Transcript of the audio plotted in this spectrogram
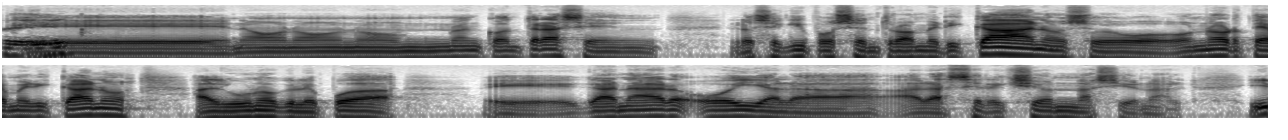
eh, no, no, no, no encontrás en los equipos centroamericanos o, norteamericanos alguno que le pueda eh, ganar hoy a la, a la selección nacional. Y,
